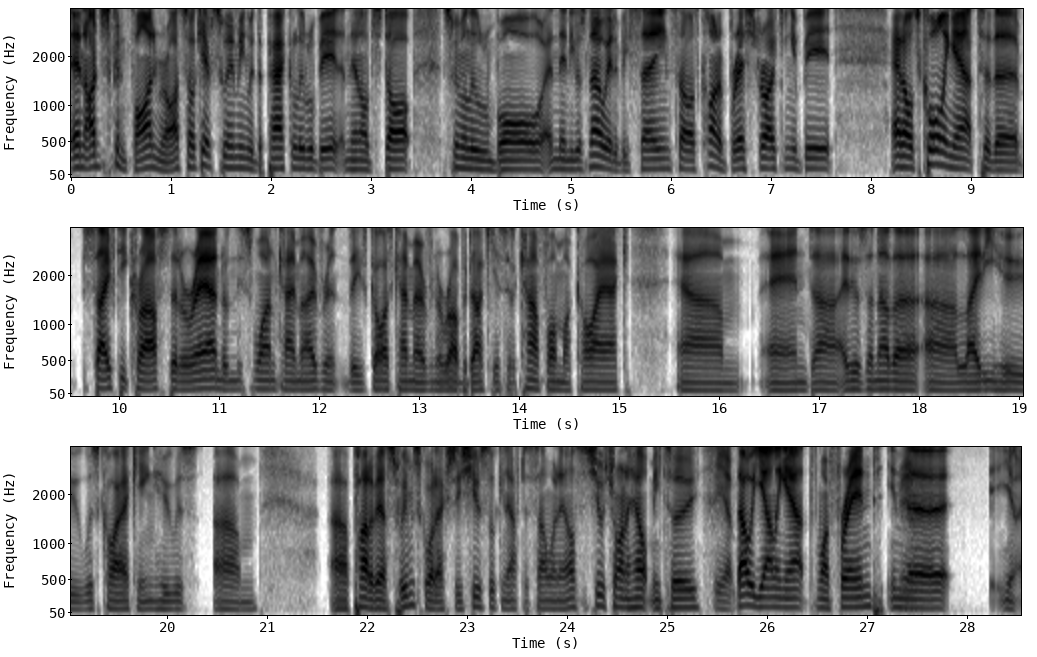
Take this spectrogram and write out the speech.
and I just couldn't find him. Right, so I kept swimming with the pack a little bit, and then I'd stop, swim a little more, and then he was nowhere to be seen. So I was kind of breaststroking a bit, and I was calling out to the safety crafts that are around. And this one came over, and these guys came over in a rubber ducky. I said, "I can't find my kayak." Um, and uh, there was another uh, lady who was kayaking who was um, uh, part of our swim squad. Actually, she was looking after someone else. She was trying to help me too. Yep. They were yelling out to my friend in Yeah. the, you know,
